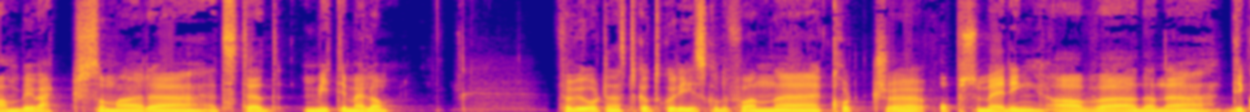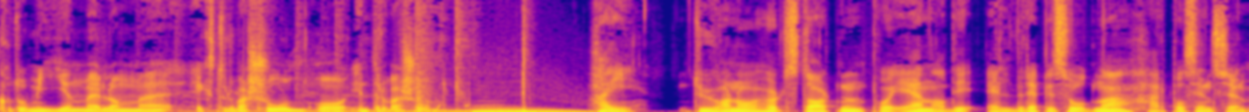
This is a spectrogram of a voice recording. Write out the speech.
ambivert, som er eh, et sted midt imellom. Før vi går til neste kategori, skal du få en eh, kort eh, oppsummering av denne dikotomien mellom ekstroversjon og introversjon. Hei, du har nå hørt starten på en av de eldre episodene her på Sinnsyn.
